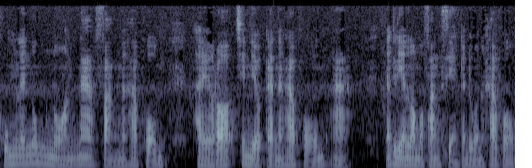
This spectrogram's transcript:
ทุ้มและนุ่มนวลน่าฟังนะครับผมไพเราะเช่นเดียวกันนะครับผมอ่านักเรียนลองมาฟังเสียงกันดูนะครับผม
